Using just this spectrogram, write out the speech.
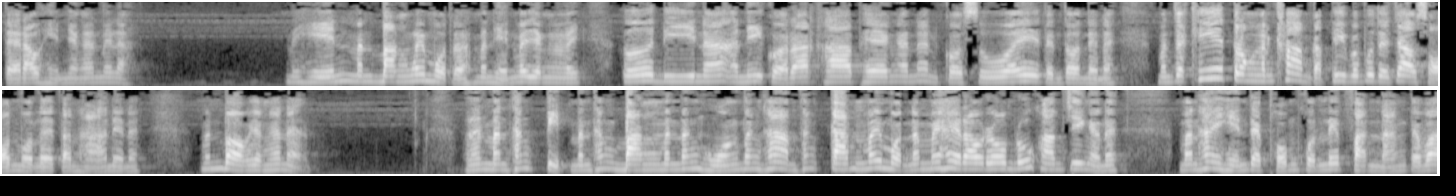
แต่เราเห็นอย่างนั้นไหมล่ะ ไม่เห็นมันบังไว้หมดอะ มันเห็นว่ายังไง เออดีนะ อันนี้ก็ราคาแพงอันนั้นก็สวยเป็นต้นเนี่ยนะมันจะคิดตรงกันข้ามกับที่พระพุทธเจ้าสอนหมดเลยตัณหาเนี่ยนะมันบอกอย่างนั้นอะ เพราะฉะนั้นมันทั้งปิดมันทั้งบังมันทั้งห่วงทั้งห้ามทั้งกันไว้หมดนะไม่ให้เรารมรู้ความจริงอะนะมันให้เห็นแต่ผมขนเล็บฟันหนัง แต่ว่า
